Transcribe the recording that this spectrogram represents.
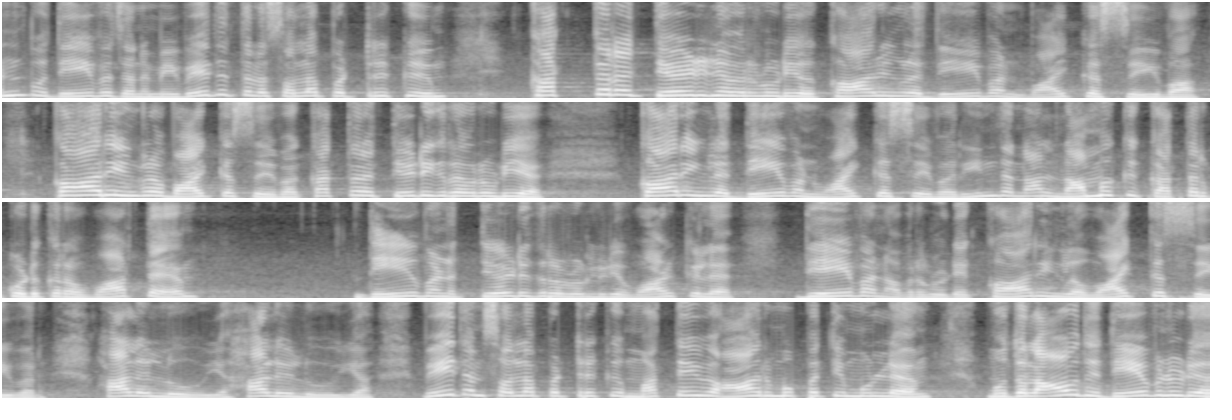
அன்பு தேவ ஜனமே வேதத்தில் சொல்லப்பட்டிருக்கு கத்தரை தேடினவர்களுடைய காரியங்களை தேவன் வாய்க்க செய்வார். காரியங்களை வாய்க்க செய்வார். கத்தரை தேடுகிறவருடைய காரியங்களை தேவன் வாய்க்க செய்வார். இந்த நாள் நமக்கு கத்தர் கொடுக்குற வார்த்தை தேவனை தேடுகிறவர்களுடைய வாழ்க்கையில் தேவன் அவர்களுடைய காரியங்களை வாய்க்க செய்வார். ஹாலலூயா ஹாலலூயா வேதம் சொல்லப்பட்டிருக்கு மத்தேயு ஆறு முப்பத்தி மூணில் முதலாவது தேவனுடைய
